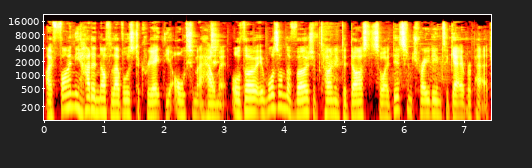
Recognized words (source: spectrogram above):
I finally had enough levels to create the ultimate helmet, although it was on the verge of turning to dust so I did some trading to get it repaired.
